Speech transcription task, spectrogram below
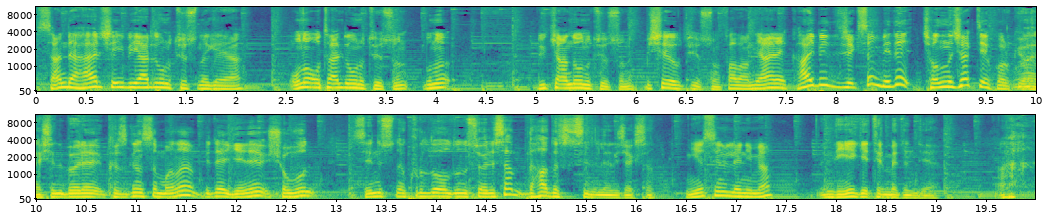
Sen de her şeyi bir yerde unutuyorsun Ege ya. Onu otelde unutuyorsun. Bunu dükkanda unutuyorsun. Bir şey yapıyorsun falan. Yani kaybedeceksin bir de çalınacak diye korkuyorum. Yani şimdi böyle kızgınsın bana bir de yeni şovun senin üstüne kurulu olduğunu söylesem daha da sinirleneceksin. Niye sinirleneyim ya? Niye getirmedin diye.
